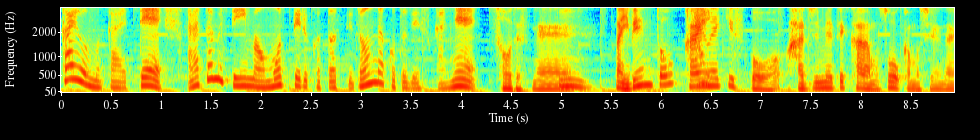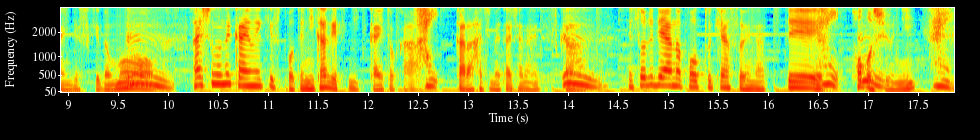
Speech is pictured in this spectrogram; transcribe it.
回を迎えて改めて今思ってることってどんなことですかね？そうですね、うん。まあ、イベント開運エキスポを始めてからもそうかもしれないんですけども、うん。最初のね開運エキスポって2ヶ月に1回とかはい。から始めたじゃないですか、うん。でそれであのポッドキャストになって、はい。ほぼ週にはい。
